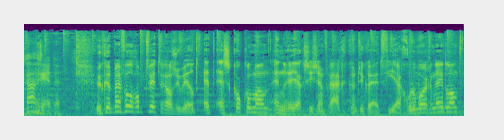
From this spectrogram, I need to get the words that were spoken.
gaan redden. U kunt mij volgen op Twitter als u wilt. S. Kokkelman. En reacties en vragen kunt u kwijt via Goedemorgen Nederland.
